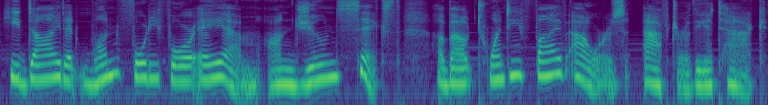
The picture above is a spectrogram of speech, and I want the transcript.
He died at 1:44 a.m. on June 6th, about 25 hours after the attack.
